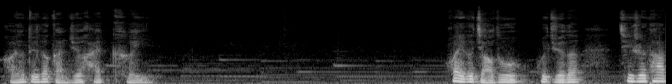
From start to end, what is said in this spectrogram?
好像对他感觉还可以。换一个角度，会觉得其实他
